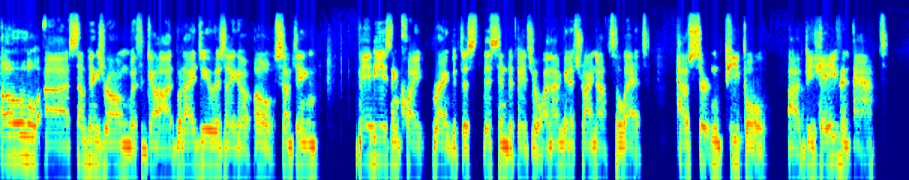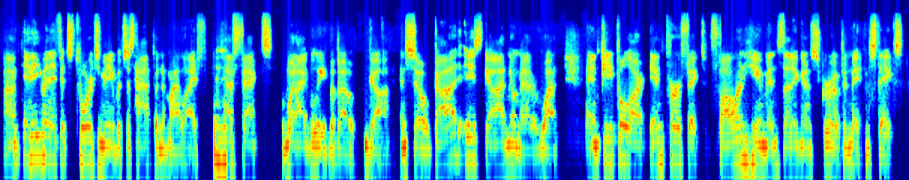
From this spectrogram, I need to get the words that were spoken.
oh, uh, something's wrong with God. What I do is I go, oh, something maybe isn't quite right with this, this individual. And I'm going to try not to let how certain people uh, behave and act, um, and even if it's towards me, which has happened in my life, mm-hmm. affect what I believe about God. And so God is God no matter what. And people are imperfect, fallen humans that are going to screw up and make mistakes.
